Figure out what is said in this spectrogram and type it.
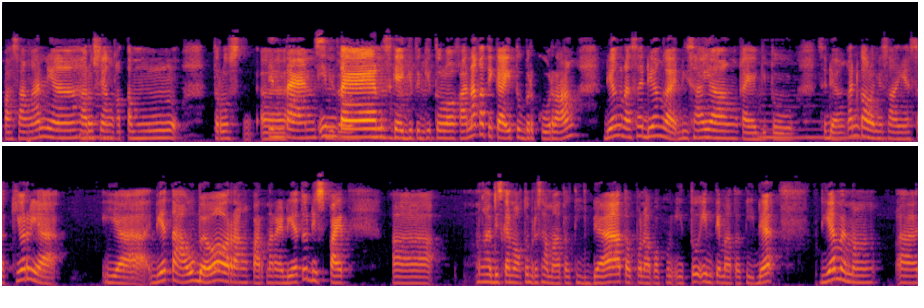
pasangannya harus yang ketemu terus uh, Intens gitu. intens kayak gitu-gitu loh karena ketika itu berkurang dia ngerasa dia nggak disayang kayak gitu Hmm. sedangkan kalau misalnya secure ya ya dia tahu bahwa orang partnernya dia tuh despite uh, menghabiskan waktu bersama atau tidak ataupun apa pun itu intim atau tidak dia memang uh,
